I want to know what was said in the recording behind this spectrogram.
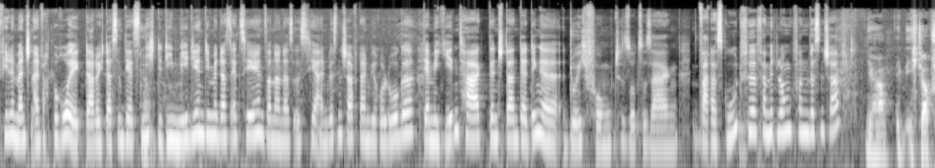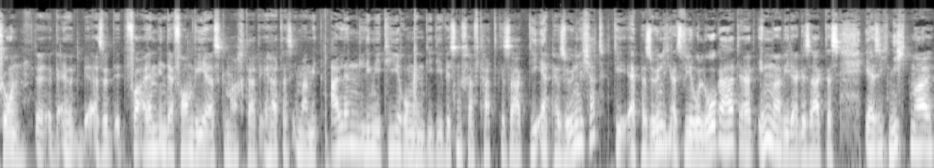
viele Menschen einfach beruhigt. Dadurch, das sind jetzt nicht ja. die Medien, die mir das erzählen, sondern das ist hier ein Wissenschaftler, ein Virologe, der mir jeden Tag den Stand der Dinge durchfunkt, sozusagen. War das gut für Vermittlung von Wissenschaft? Ja, ich glaube schon. Äh, also vor allem in der Form, wie er es gemacht hat. Er hat das immer mit allen Limitierungen, die die Wissenschaft hat, gesagt, die er persönlich hat, die er persönlich als Virologe hat. Er hat immer wieder ja gesagt, dass er sich nicht mal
